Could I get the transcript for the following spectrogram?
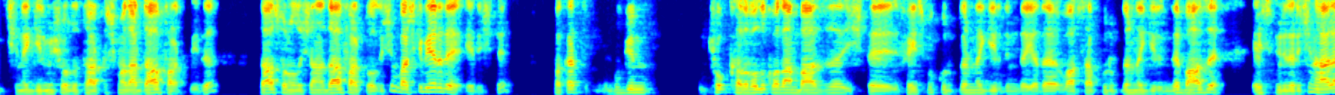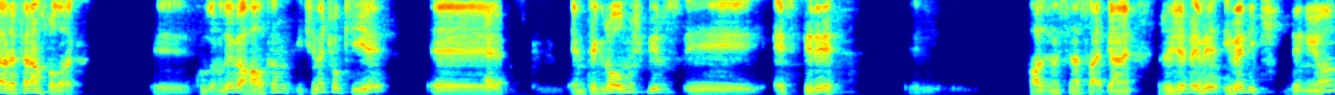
içine girmiş olduğu tartışmalar daha farklıydı. Daha sonra oluşan daha farklı olduğu için başka bir yere de erişti. Fakat bugün çok kalabalık olan bazı işte Facebook gruplarına girdiğimde ya da WhatsApp gruplarına girdiğimde bazı espriler için hala referans olarak e, kullanılıyor ve halkın içine çok iyi e, evet. entegre olmuş bir e, espri e, hazinesine sahip. Yani Recep İvedik deniyor.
